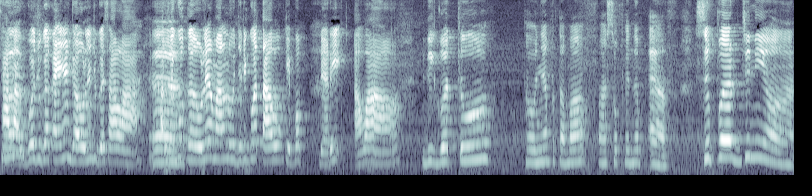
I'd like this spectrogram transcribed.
salah. Gue juga kayaknya gaulnya juga salah. Eh. Karena gue gaulnya sama lu. Jadi gue tahu K-pop dari awal. Jadi gue tuh tahunnya pertama masuk fandom Elf. Super Junior.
